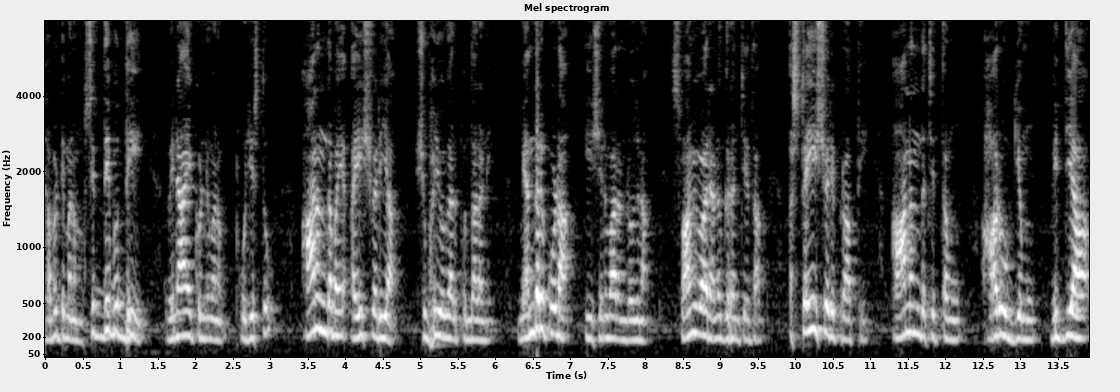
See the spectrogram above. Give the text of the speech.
కాబట్టి మనం సిద్ధి బుద్ధి వినాయకుడిని మనం పూజిస్తూ ఆనందమయ ఐశ్వర్య శుభయోగాలు పొందాలని మీ అందరూ కూడా ఈ శనివారం రోజున స్వామివారి అనుగ్రహం చేత అష్టైశ్వర్య ప్రాప్తి ఆనంద చిత్తము ఆరోగ్యము విద్య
